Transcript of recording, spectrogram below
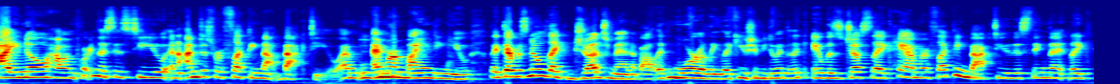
I know how important this is to you and I'm just reflecting that back to you. I'm mm-hmm. I'm reminding you. Like there was no like judgment about like morally like you should be doing like it was just like hey, I'm reflecting back to you this thing that like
